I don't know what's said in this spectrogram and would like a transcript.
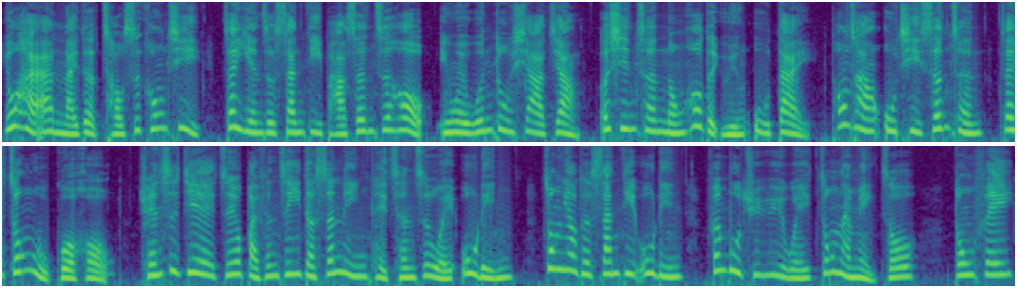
由海岸来的潮湿空气，在沿着山地爬升之后，因为温度下降而形成浓厚的云雾带。通常雾气生成在中午过后。全世界只有百分之一的森林可以称之为雾林。重要的山地雾林分布区域为中南美洲、东非、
